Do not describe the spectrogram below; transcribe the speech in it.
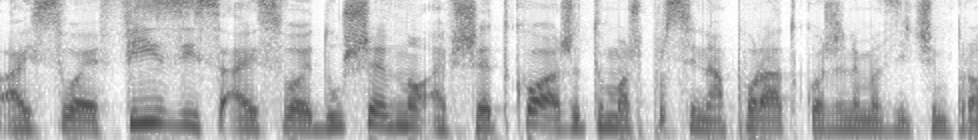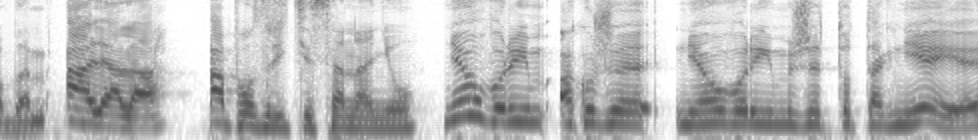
aj svoje fyzis, aj svoje duševno, aj všetko a že to máš proste na porádku a že nemá s ničím problém. Aľala, a pozrite sa na ňu. Nehovorím, akože, nehovorím, že to tak nie je,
